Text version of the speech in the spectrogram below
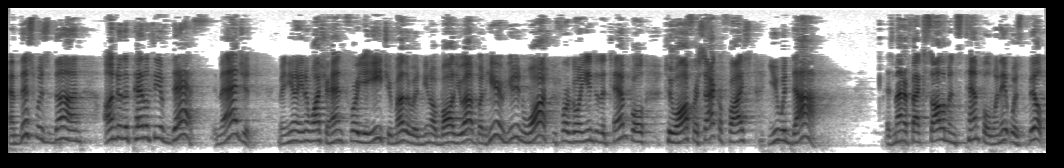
And this was done under the penalty of death. Imagine I mean, you know, you didn't wash your hands before you eat. Your mother would, you know, bawl you out. But here, if you didn't wash before going into the temple to offer sacrifice, you would die. As a matter of fact, Solomon's temple, when it was built,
